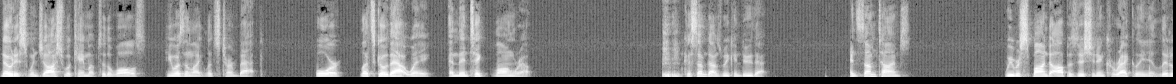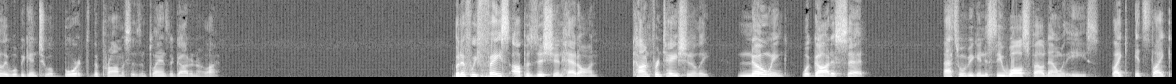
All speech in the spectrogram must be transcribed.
Notice when Joshua came up to the walls, he wasn't like, let's turn back or let's go that way and then take the long route. Because sometimes we can do that. And sometimes we respond to opposition incorrectly, and it literally will begin to abort the promises and plans of God in our life. But if we face opposition head on, confrontationally, knowing what God has said, that's when we begin to see walls fall down with ease. Like it's like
